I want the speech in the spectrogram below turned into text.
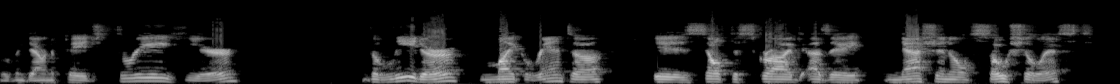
Moving down to page three here. The leader, Mike Ranta, is self-described as a national socialist,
